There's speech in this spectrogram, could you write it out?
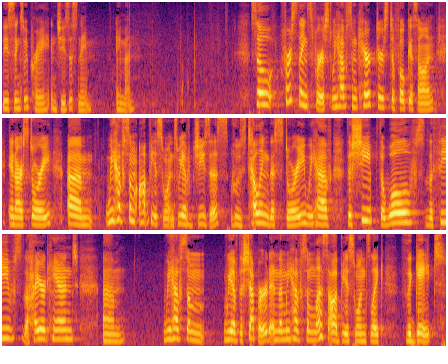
These things we pray in Jesus' name. Amen. So, first things first, we have some characters to focus on in our story. Um, we have some obvious ones. We have Jesus, who's telling this story. We have the sheep, the wolves, the thieves, the hired hand. Um, we have some. We have the shepherd, and then we have some less obvious ones like the gate.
